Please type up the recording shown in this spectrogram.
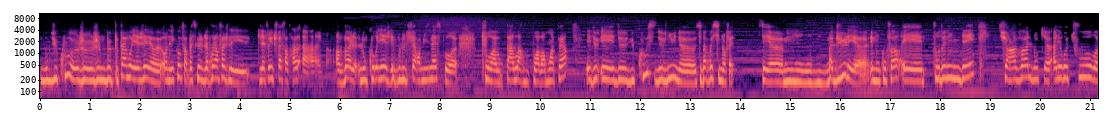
Donc, du coup, euh, je, ne peux pas voyager euh, en éco. Enfin, parce que la première fois qu'il a fallu que je fasse un, vol long courrier, je l'ai voulu le faire en business pour, euh, pour, pas avoir, pour avoir moins peur. Et, du coup, c'est devenu une. C'est pas possible, en fait. C'est ma bulle et, mon confort. Et pour donner une idée, sur un vol, donc aller-retour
